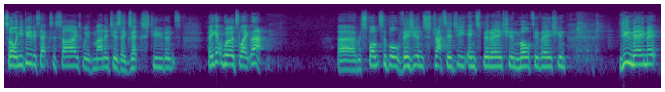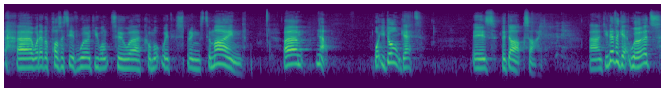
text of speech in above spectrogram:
So when you do this exercise with managers, exec students, you get words like that. Uh, responsible, vision, strategy, inspiration, motivation. You name it, uh, whatever positive word you want to uh, come up with springs to mind. Um, now, what you don't get is the dark side. And you never get words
